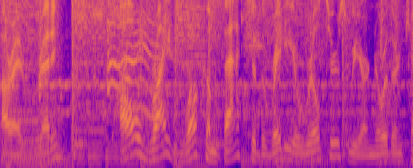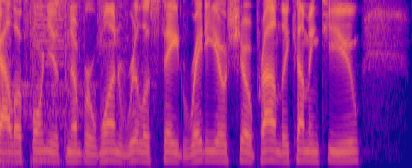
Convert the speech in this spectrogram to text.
All right, ready? All right, welcome back to the Radio Realtors. We are Northern California's number one real estate radio show, proudly coming to you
